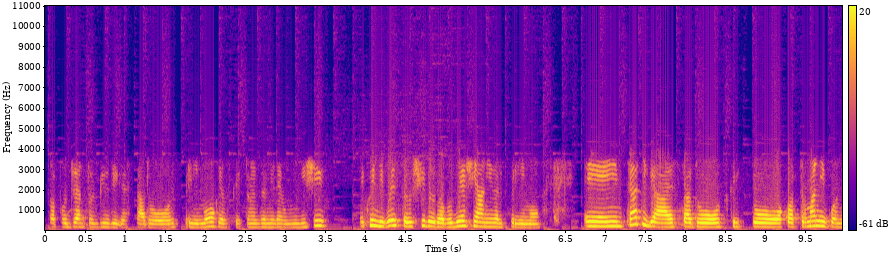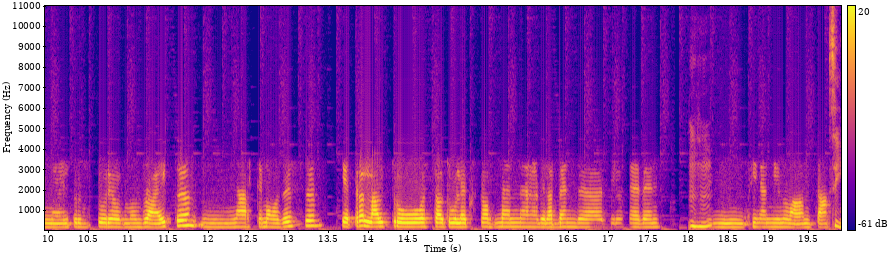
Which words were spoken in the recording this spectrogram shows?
dopo Gentle Beauty che è stato il primo, che ho scritto nel 2011, e quindi questo è uscito dopo dieci anni dal primo. E in pratica è stato scritto a quattro mani con il produttore Osmond Wright, in arte Moses, che tra l'altro è stato l'ex frontman della band Zero Seven mm-hmm. fine anni 90. Sì.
